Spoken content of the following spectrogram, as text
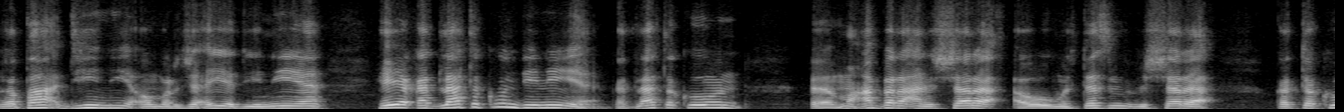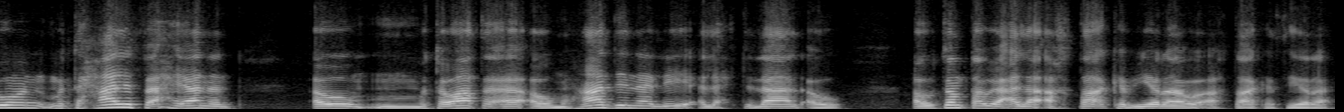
غطاء ديني أو مرجعية دينية. هي قد لا تكون دينية قد لا تكون آه، معبرة عن الشرع أو ملتزمة بالشرع. قد تكون متحالفة أحيانا أو متواطئة أو مهادنة للاحتلال أو أو تنطوي على أخطاء كبيرة وأخطاء كثيرة.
